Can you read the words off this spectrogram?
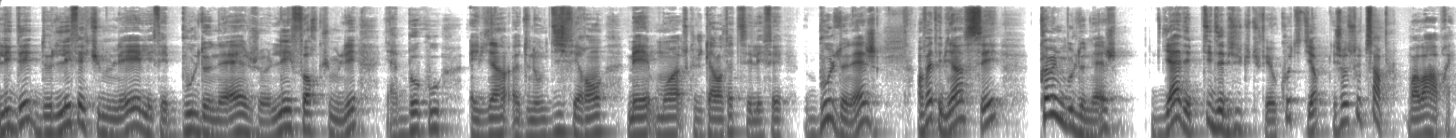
l'idée de l'effet cumulé, l'effet boule de neige, l'effort cumulé, il y a beaucoup eh bien, de noms différents, mais moi ce que je garde en tête c'est l'effet boule de neige. En fait, eh bien, c'est comme une boule de neige, il y a des petites habitudes que tu fais au quotidien, des choses toutes simples, on va voir après,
